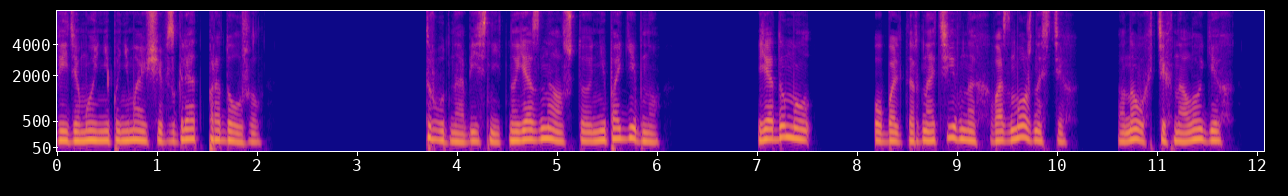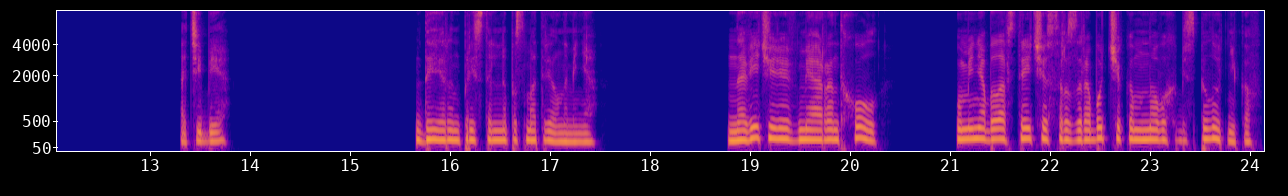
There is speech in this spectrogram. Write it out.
видя мой непонимающий взгляд, продолжил. Трудно объяснить, но я знал, что не погибну. Я думал об альтернативных возможностях, о новых технологиях. О тебе. Дейрон пристально посмотрел на меня. На вечере в Миарент-Холл у меня была встреча с разработчиком новых беспилотников.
